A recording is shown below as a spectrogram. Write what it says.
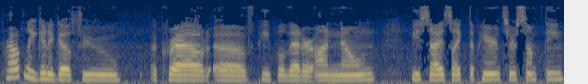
probably going to go through a crowd of people that are unknown besides like the parents or something.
